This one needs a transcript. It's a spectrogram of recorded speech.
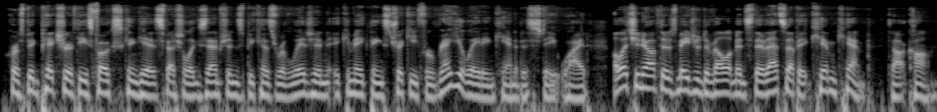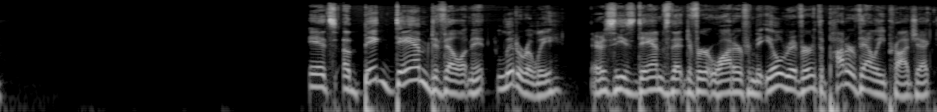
Of course, big picture, if these folks can get special exemptions because religion, it can make things tricky for regulating cannabis statewide. I'll let you know if there's major developments there. That's up at kymkemp.com. It's a big damn development, literally, there's these dams that divert water from the Eel River, the Potter Valley Project,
